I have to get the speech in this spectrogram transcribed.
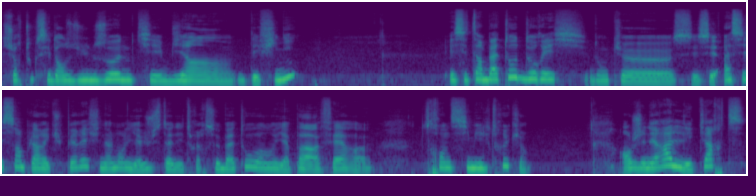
surtout que c'est dans une zone qui est bien définie. Et c'est un bateau doré, donc euh, c'est assez simple à récupérer finalement, il y a juste à détruire ce bateau, hein. il n'y a pas à faire 36 euh, 000 trucs. En général, les cartes,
